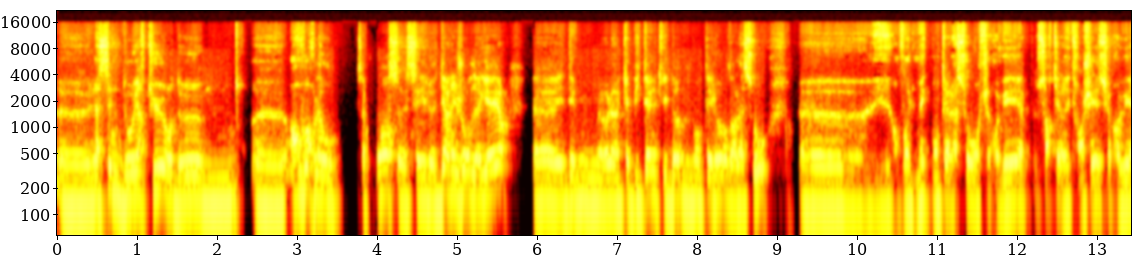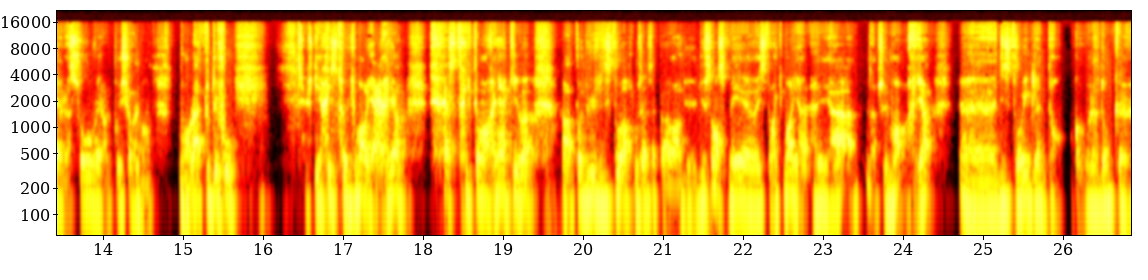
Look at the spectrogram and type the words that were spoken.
euh, la scène d'ouverture de euh, Au revoir là-haut. Ça commence, c'est le dernier jour de la guerre, et des, un capitaine qui donne monter l'ordre dans l'assaut. Et on voit le mec monter à l'assaut, se relever, sortir des tranchées, se relever à l'assaut vers une position allemande. Bon, là, tout est faux. Je dire, historiquement, il n'y a rien, il n'y a strictement rien qui va. Alors, point de vue de l'histoire, tout ça, ça peut avoir du, sens, mais euh, historiquement, il n'y a, a, absolument rien euh, d'historique là-dedans. Voilà, donc euh,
